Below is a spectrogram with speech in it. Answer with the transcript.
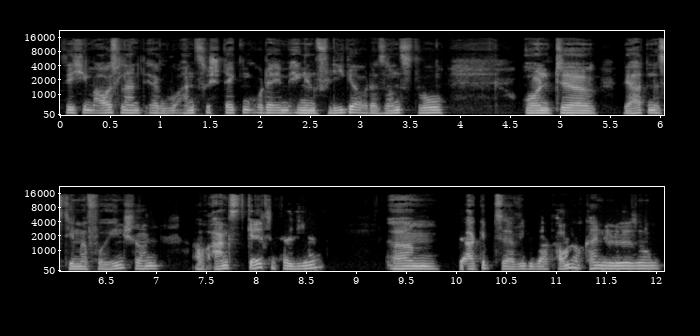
sich im Ausland irgendwo anzustecken oder im engen Flieger oder sonst wo. Und äh, wir hatten das Thema vorhin schon, auch Angst, Geld zu verlieren. Ähm, da gibt es ja, wie gesagt, auch noch keine Lösung.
